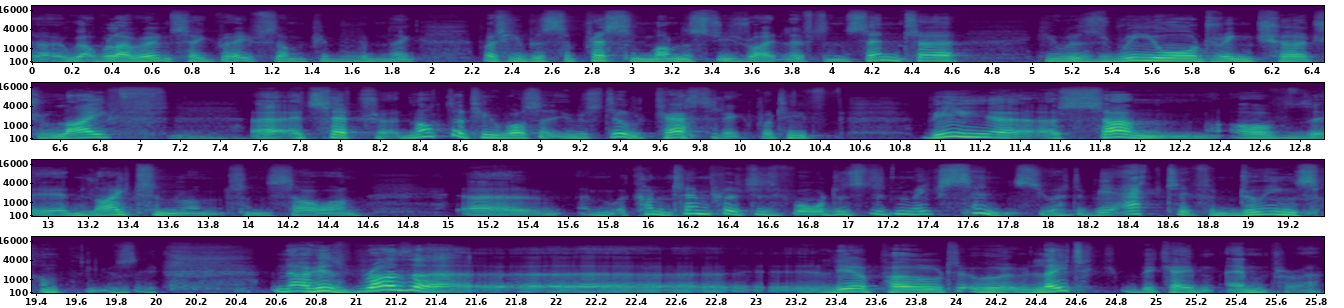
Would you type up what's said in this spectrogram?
uh, well, I won't say great, some people wouldn't think, but he was suppressing monasteries right, left, and centre. He was reordering church life, uh, etc. Not that he wasn't, he was still Catholic, but he, being a, a son of the Enlightenment and so on, uh, contemplative orders didn't make sense. You had to be active and doing something. Now, his brother, uh, Leopold, who later became emperor,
